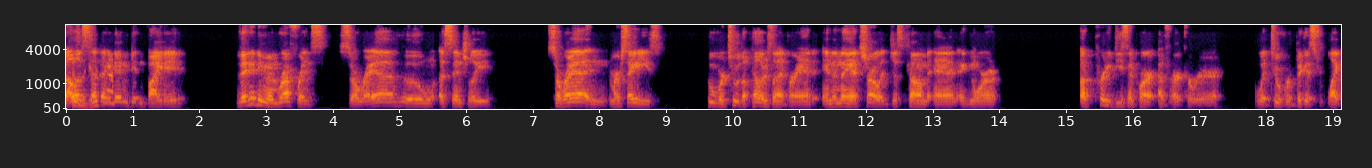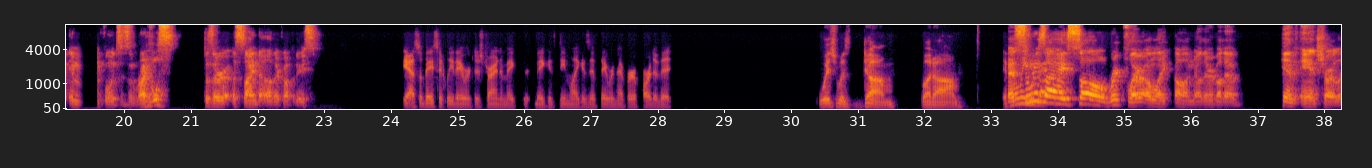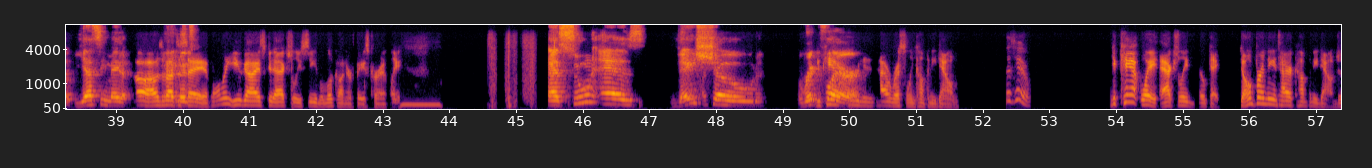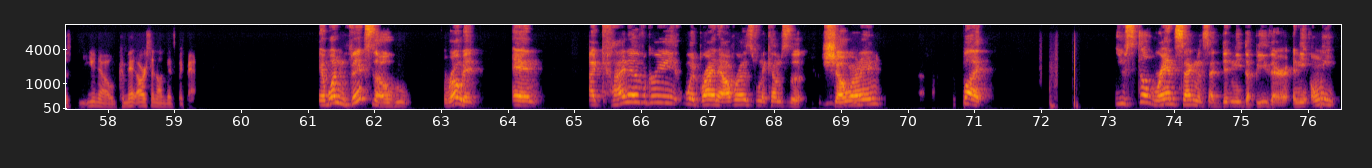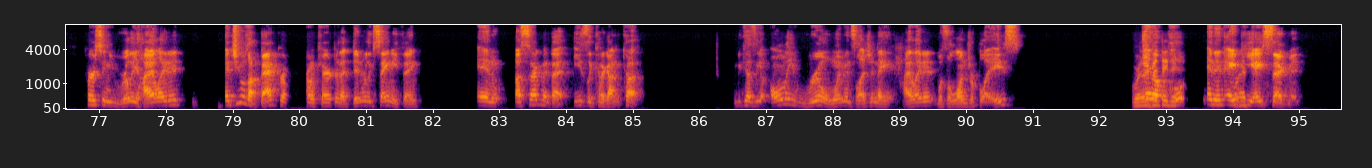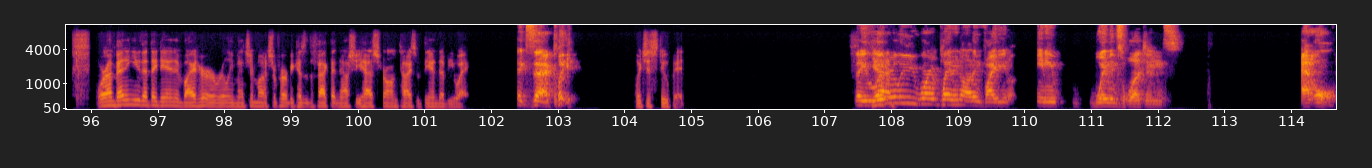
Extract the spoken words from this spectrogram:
Bella said good they didn't get invited. They didn't even reference Saraya, who essentially Saraya and Mercedes, who were two of the pillars of that brand, and then they had Charlotte just come and ignore a pretty decent part of her career with two of her biggest like influences and rivals because they're assigned to other companies. Yeah, so basically they were just trying to make make it seem like as if they were never a part of it. Which was dumb. But um, If As soon as guys- I saw Ric Flair, I'm like, oh no, they're about to have him and Charlotte. Yes, he made it. Oh, I was about to Mention- say, if only you guys could actually see the look on her face currently. As soon as they showed Ric You can't Flair, burn an entire wrestling company down. Says who? You can't wait. Actually, okay, don't burn the entire company down. Just you know, commit arson on Vince McMahon. It wasn't Vince though who wrote it, and I kind of agree with Bryan Alvarez when it comes to show running, but you still ran segments that didn't need to be there, and the only person you really highlighted, and she was a background character that didn't really say anything, in a segment that easily could have gotten cut. Because the only real women's legend they highlighted was Alundra Blaze Where in, a they did, po- in an Where- APA segment. where I'm betting you that they didn't invite her or really mention much of her because of the fact that now she has strong ties with the NWA, Exactly. which is stupid. They Yeah. literally weren't planning on inviting any women's legends at all.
